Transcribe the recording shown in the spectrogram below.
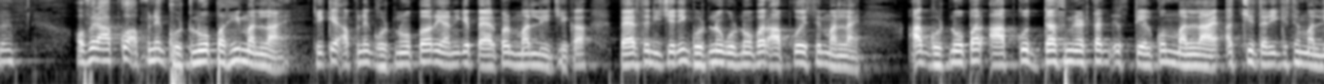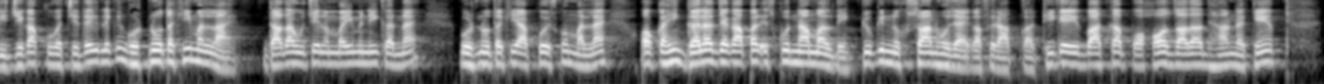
और फिर आपको अपने घुटनों पर ही मलना है, ठीक है? अपने घुटनों पर, यानी कि पैर पर मल लीजिएगा। पैर से नीचे नहीं, घुटनों घुटनों पर आपको इसे मलना है। आप घुटनों पर आपको 10 मिनट तक इस तेल को मलना है। अच्छी तरीके से मल लीजिएगा, खूब अच्छे तरीके, लेकिन घुटनों तक ही मलना है। ज़्यादा ऊँचे लंबाई में नहीं करना है। घुटनों तक ही आपको इसको मलना है और कहीं गलत जगह पर इसको ना मल दें, क्योंकि नुकसान हो जाएगा फिर आपका, ठीक है? इस बात का बहुत ज़्यादा ध्यान रखें।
